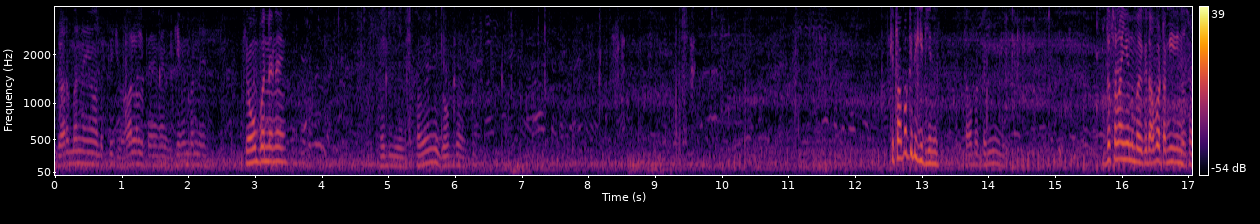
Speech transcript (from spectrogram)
ਘਰ ਬੰਨੇ ਹੋ ਤੇ ਪਿੱਛੋਂ ਹਾਲ ਹਾਲ ਪੈ ਗਏ ਕਿਵੇਂ ਬੰਨੇ ਕਿਉਂ ਬੰਨੇ ਨੇ? ਵਧੀਆ ਖਬਰ ਨਹੀਂ ਗੋਗਾ। ਕਿਤਾਬਾਂ ਕਿਤੇ ਕੀਤੀਆਂ ਨੇ? ਤਾਂ ਬਟਗੀ ਦੱਸਣਾ ਉਹਨੂੰ ਬਈ ਕਿਤਾਬਾਂ ਟੰਗੀਆਂ ਨਹੀਂ ਸਰ।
